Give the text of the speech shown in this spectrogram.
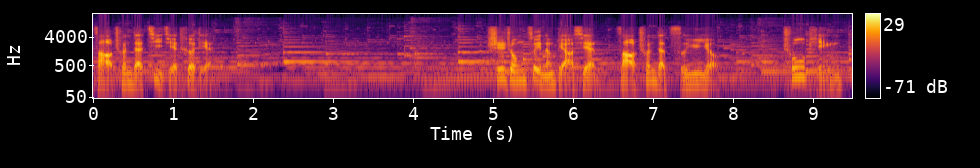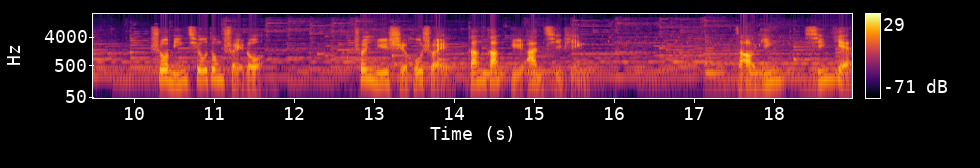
早春的季节特点。诗中最能表现早春的词语有。初平，说明秋冬水落；春雨使湖水刚刚与岸齐平。早莺、新燕，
